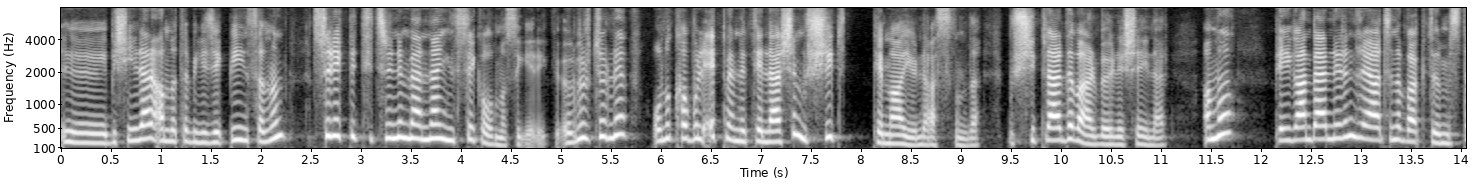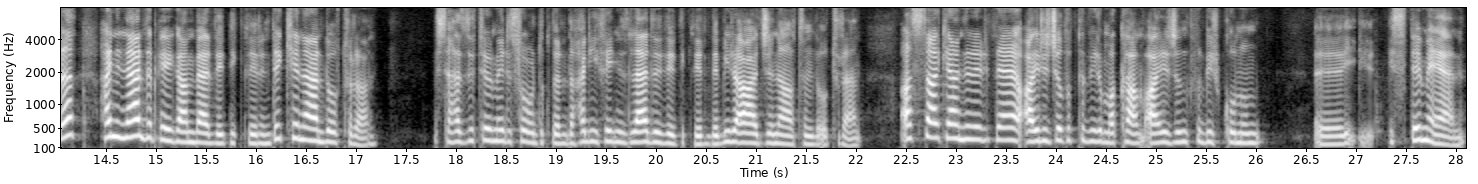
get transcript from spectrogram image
e, bir şeyler anlatabilecek bir insanın sürekli titrinin benden yüksek olması gerekiyor. Öbür türlü onu kabul etmeme telaşı müşrik temayülü aslında. Müşriklerde var böyle şeyler. Ama peygamberlerin hayatına baktığımızda hani nerede peygamber dediklerinde kenarda oturan, işte Hazreti Ömer'i sorduklarında halifeniz nerede dediklerinde bir ağacın altında oturan, asla kendilerine ayrıcalıklı bir makam, ayrıcalıklı bir konum e, istemeyen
